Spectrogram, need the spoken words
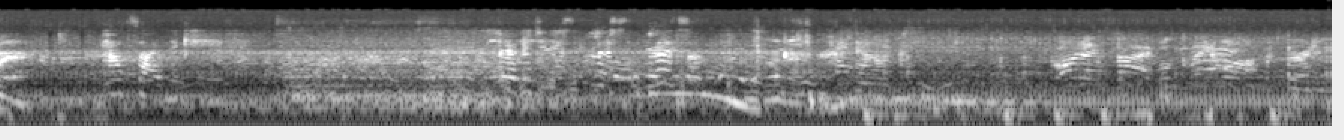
Where? Outside the cave. Inside. We'll clean them off if there are any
